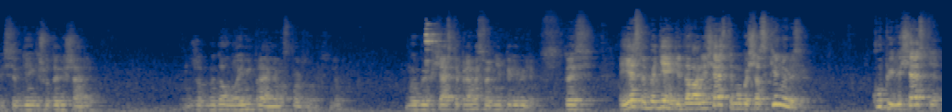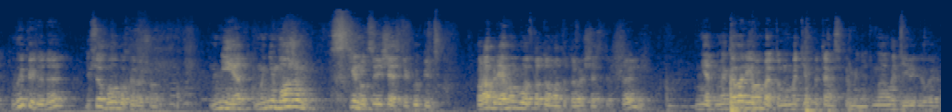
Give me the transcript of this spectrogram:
Если бы деньги что-то решали, уже мы давно ими правильно воспользовались, да? Мы бы их счастье прямо сегодня перевели. То есть, если бы деньги давали счастье, мы бы сейчас скинулись, купили счастье, выпили, да? И всё было бы хорошо. Нет, мы не можем скинуться и счастье купить. Проблемы будут потом от этого счастья, правильно? Нет, мы говорим об этом, мы мотив пытаемся поменять, мы о мотиве говорим.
